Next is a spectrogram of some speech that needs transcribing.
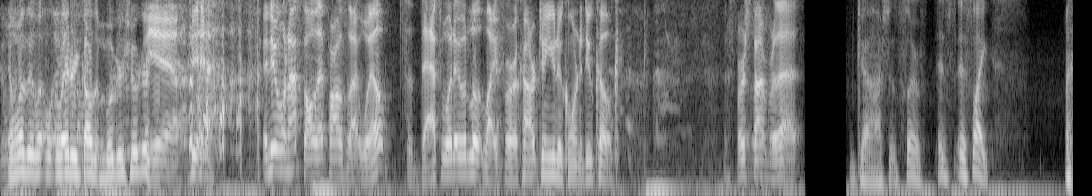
And was it later he calls it booger sugar? Yeah, yeah. and then when I saw that part, I was like, well, so that's what it would look like for a cartoon unicorn to do coke. First time for that. Gosh, it's so it's it's like what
